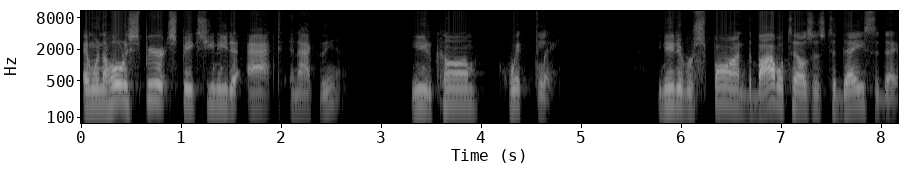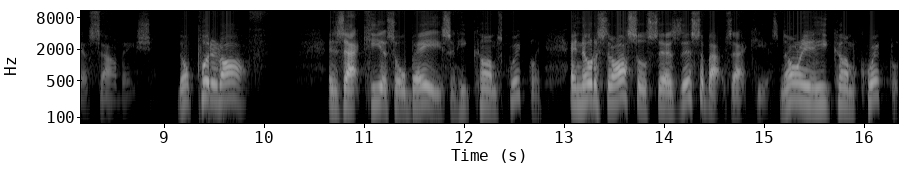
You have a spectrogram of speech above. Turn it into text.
And when the Holy Spirit speaks, you need to act and act then. You need to come quickly. You need to respond. The Bible tells us today's the day of salvation. Don't put it off. And Zacchaeus obeys and he comes quickly. And notice it also says this about Zacchaeus. Not only did he come quickly,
